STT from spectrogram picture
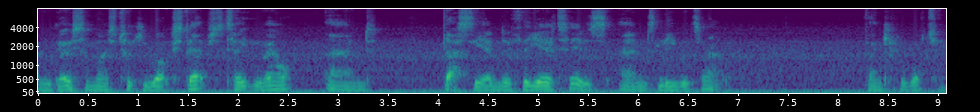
Here we go, some nice tricky rock steps to take you out and that's the end of the Yer Tiz and Leigh Woods Lap. Thank you for watching.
